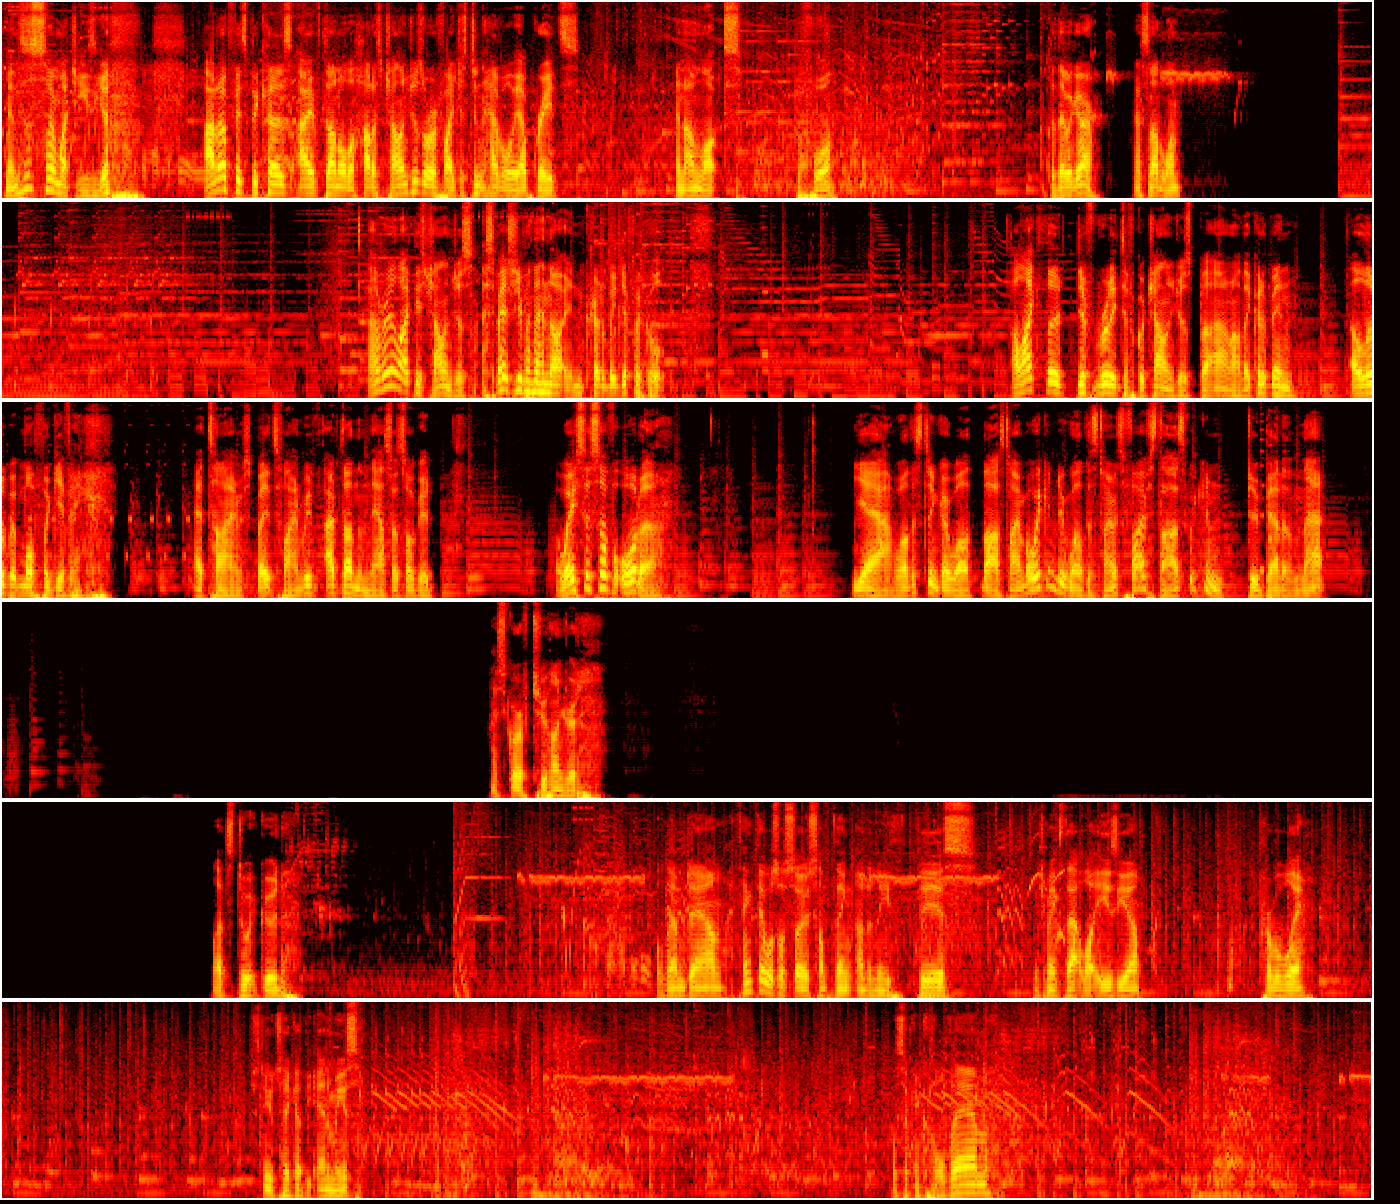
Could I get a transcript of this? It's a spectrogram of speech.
Man, this is so much easier. I don't know if it's because I've done all the hardest challenges or if I just didn't have all the upgrades and unlocks before. But there we go. That's another one. I really like these challenges, especially when they're not incredibly difficult. I like the diff really difficult challenges, but I don't know, they could have been a little bit more forgiving at times, but it's fine. We've I've done them now, so it's all good. Oasis of Order. Yeah, well, this didn't go well last time, but we can do well this time. It's five stars. We can do better than that. High score of 200. Let's do it good. Pull them down. I think there was also something underneath this, which makes that a lot easier. Probably. Just need to take out the enemies. Also, I can call them.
